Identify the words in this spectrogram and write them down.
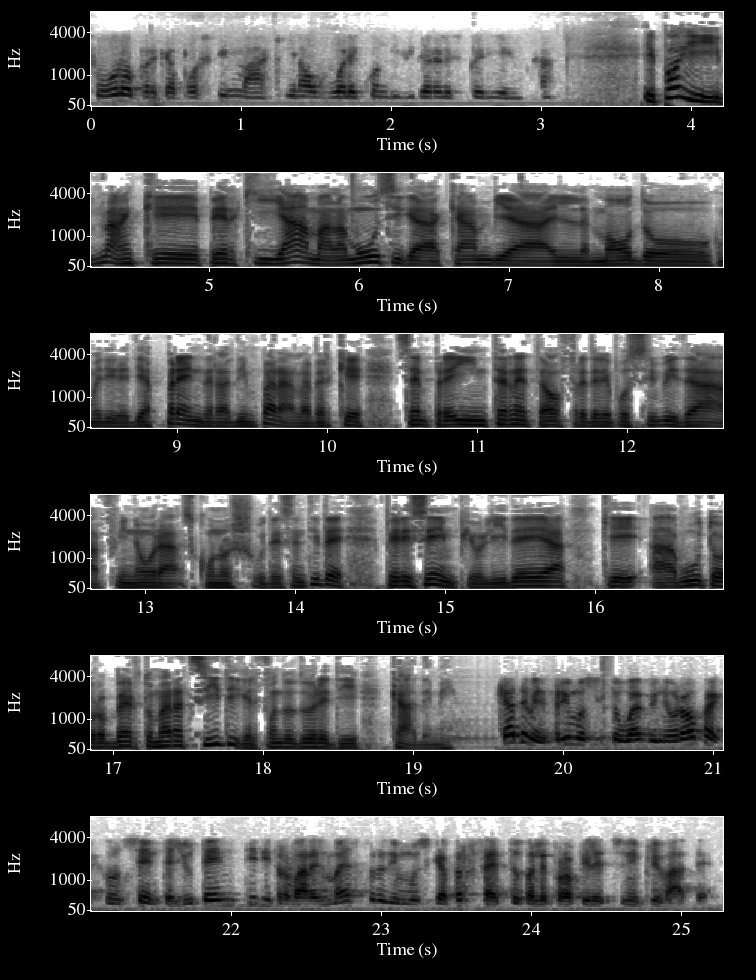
solo perché ha posto in macchina o vuole condividere l'esperienza. E poi anche per chi ama la musica cambia il modo dire, di apprenderla, di impararla, perché sempre internet offre delle possibilità finora sconosciute. Sentite per esempio l'idea che ha avuto Roberto Marazziti, che è il fondatore di Academy. Cadem è il primo sito web in Europa che consente agli utenti di trovare il maestro di musica perfetto per le proprie lezioni private.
